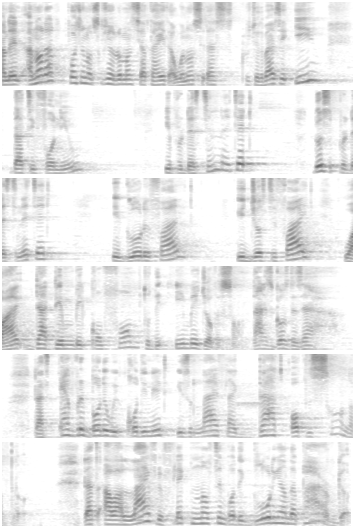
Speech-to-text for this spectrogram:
And then another portion of scripture in Romans chapter 8, I will not see that scripture. The Bible says, He that he foreknew, he predestinated, those he predestinated, he glorified, he justified. Why? That they may be conformed to the image of his son. That is God's desire. That everybody will coordinate his life like that of the Son of God. That our life reflect nothing but the glory and the power of God.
